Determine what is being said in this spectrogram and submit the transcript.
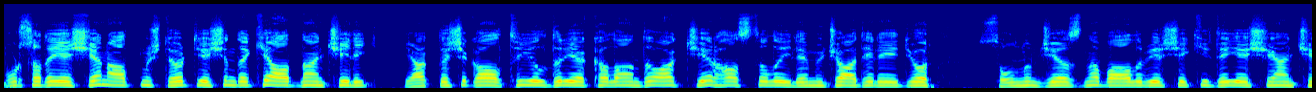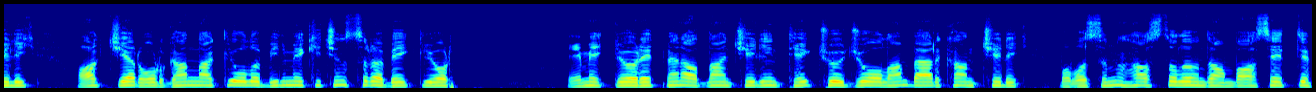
Bursa'da yaşayan 64 yaşındaki Adnan Çelik yaklaşık 6 yıldır yakalandığı akciğer hastalığı ile mücadele ediyor. Solunum cihazına bağlı bir şekilde yaşayan Çelik, akciğer organ nakli olabilmek için sıra bekliyor. Emekli öğretmen Adnan Çelik'in tek çocuğu olan Berkan Çelik, babasının hastalığından bahsetti.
